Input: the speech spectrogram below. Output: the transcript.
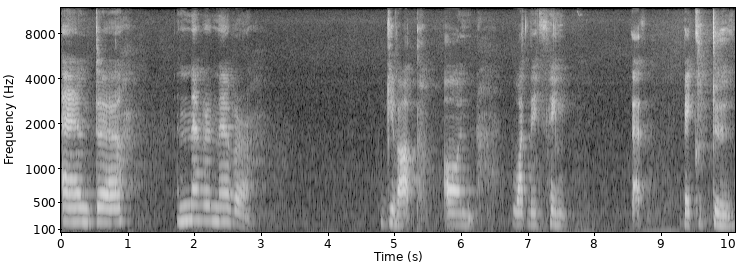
and uh, never, never give up on what they think that they could do.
